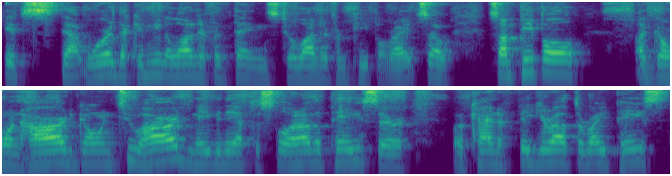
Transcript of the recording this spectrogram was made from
it's that word that can mean a lot of different things to a lot of different people, right? So some people are going hard, going too hard. Maybe they have to slow down the pace or or kind of figure out the right pace.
